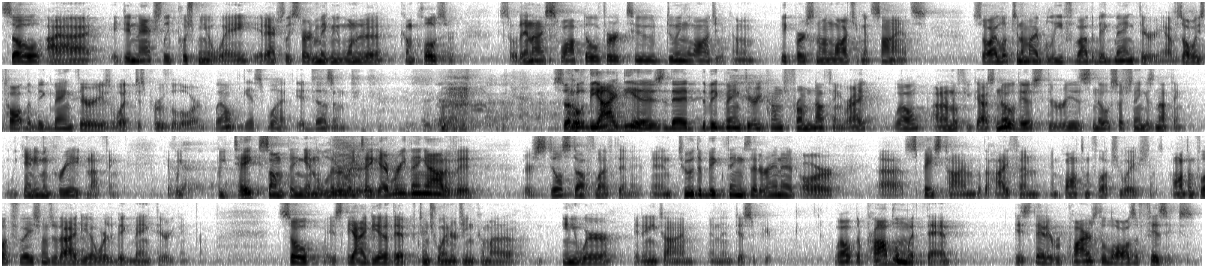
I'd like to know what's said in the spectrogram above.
So I, it didn't actually push me away. It actually started making me want to come closer. So then I swapped over to doing logic. I'm a big person on logic and science. So I looked into my belief about the Big Bang Theory. I was always taught the Big Bang Theory is what disproved the Lord. Well, guess what? It doesn't. so the idea is that the Big Bang Theory comes from nothing, right? Well, I don't know if you guys know this. There is no such thing as nothing. We can't even create nothing. If we, we take something and literally take everything out of it, there's still stuff left in it. And two of the big things that are in it are uh, space time with a hyphen and quantum fluctuations. Quantum fluctuations are the idea where the Big Bang Theory came. So it's the idea that potential energy can come out of anywhere at any time and then disappear. Well, the problem with that is that it requires the laws of physics,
